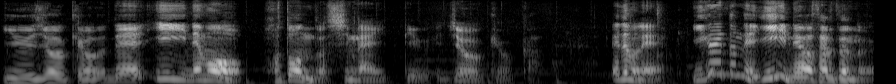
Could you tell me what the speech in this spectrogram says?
いう状況でいいねもほとんどしないっていう状況かえ、でもね、意外とね、いいねはされてんのよ。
